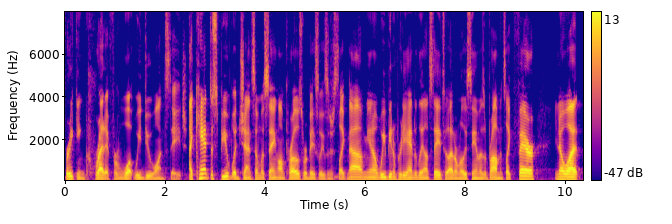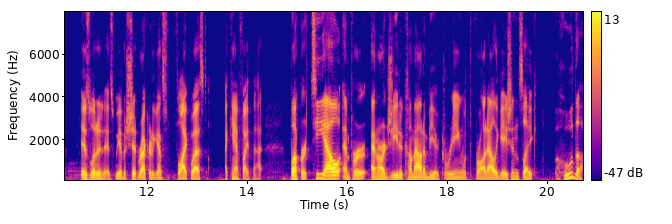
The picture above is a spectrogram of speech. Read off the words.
freaking credit for what we do on stage. I can't dispute what Jensen was saying on pros, where basically it's just like, nah, you know, we beat him pretty handedly on stage, so I don't really see him as a problem. It's like, fair, you know what, is what it is. We have a shit record against FlyQuest. I can't fight that. But for TL and for NRG to come out and be agreeing with the fraud allegations, like, who the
